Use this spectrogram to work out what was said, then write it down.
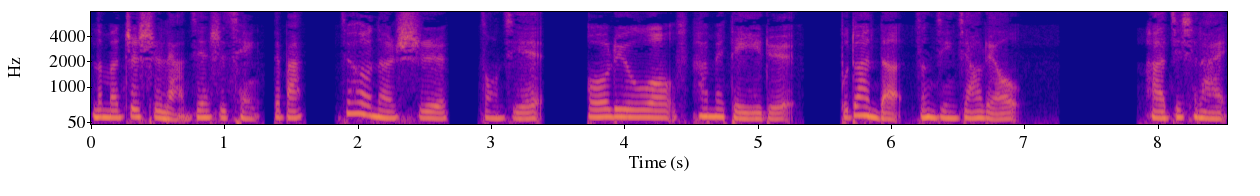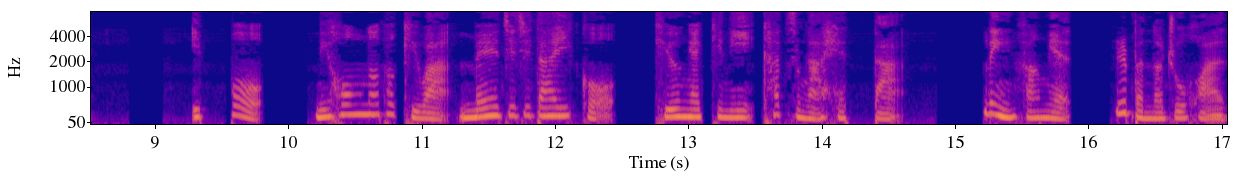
那么这是两件事情，对吧？最后呢是总结，volume of c o m e d 不断的增进交流。好，接下来，一方日本の時は明治時代以降急激に数が減った。另一方面，日本的驻鹮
